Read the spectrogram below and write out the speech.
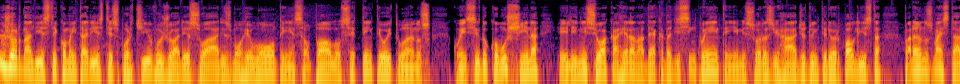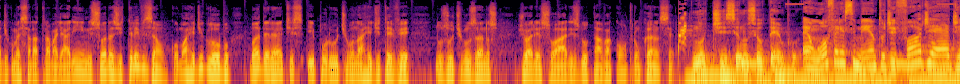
O jornalista e comentarista esportivo Juarez Soares morreu ontem em São Paulo aos 78 anos. Conhecido como China, ele iniciou a carreira na década de 50 em emissoras de rádio do interior paulista, para anos mais tarde começar a trabalhar em emissoras de televisão, como a Rede Globo, Bandeirantes e, por último, na Rede TV. Nos últimos anos, Juarez Soares lutava contra um câncer. Notícia no seu tempo. É um oferecimento de Ford Edge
